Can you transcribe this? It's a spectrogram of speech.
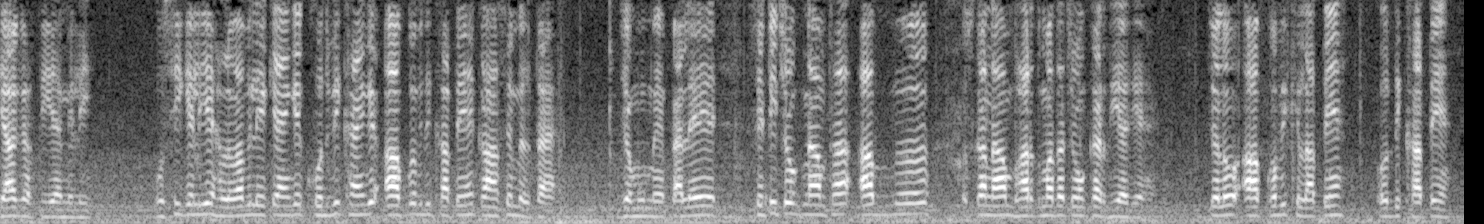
क्या करती है मिली? उसी के लिए हलवा भी लेके आएँगे, खुद भी खाएँगे, आपको भी दिखाते हैं कहाँ से मिलता है। जम्मू में पहले सिटी चौक नाम था, अब उसका नाम भारत माता चौक कर दिया गया है। चलो, आपको भी खिलाते हैं और दिखाते हैं।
